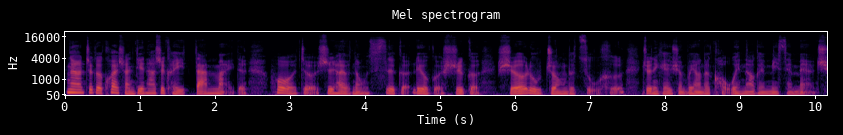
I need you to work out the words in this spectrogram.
那这个快闪店它是可以单买的，或者是它有那种四个、六个、十个、十二路装的组合，就你可以选不一样的口味，然后可以 mix and match。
